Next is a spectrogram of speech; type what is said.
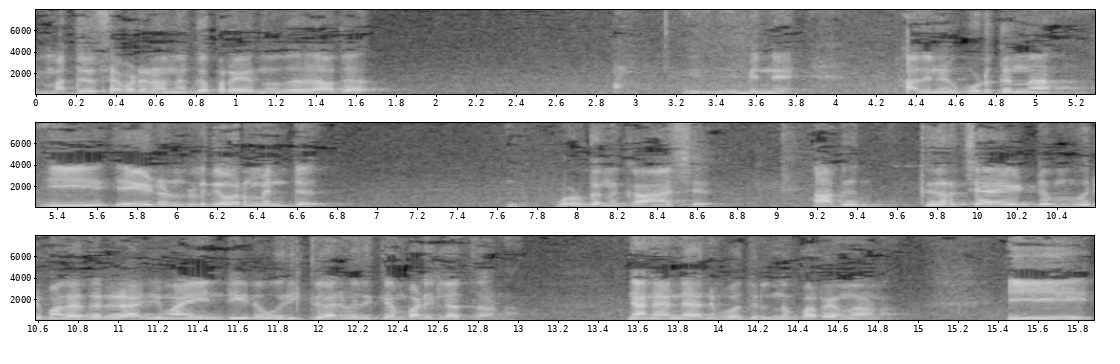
പഠനം എന്നൊക്കെ പറയുന്നത് അത് പിന്നെ അതിന് കൊടുക്കുന്ന ഈ എയ്ഡ് ഉണ്ടല്ലോ ഗവൺമെന്റ് കൊടുക്കുന്ന കാശ്. അത് തീർച്ചയായിട്ടും ഒരു മതേതര രാജ്യമായ ഇന്ത്യയിൽ ഒരിക്കലും അനുവദിക്കാൻ പാടില്ലാത്തതാണ്. ഞാൻ എന്റെ അനുഭവത്തിൽ നിന്ന് പറയുന്നതാണ്. ഈ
